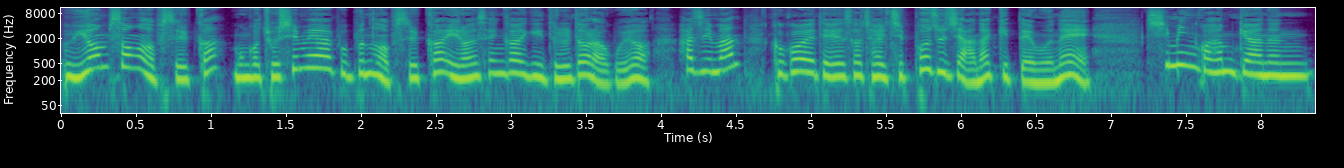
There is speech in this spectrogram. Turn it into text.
위험성은 없을까? 뭔가 조심해야 할 부분은 없을까? 이런 생각이 들더라고요. 하지만 그거에 대해서 잘 짚어주지 않았기 때문에 시민과 함께하는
